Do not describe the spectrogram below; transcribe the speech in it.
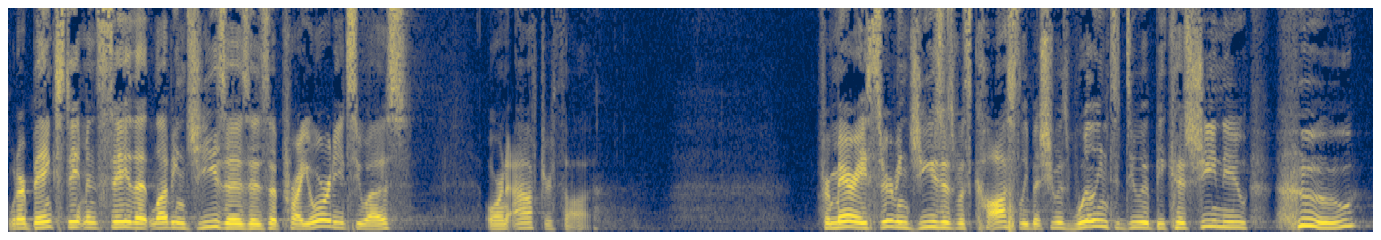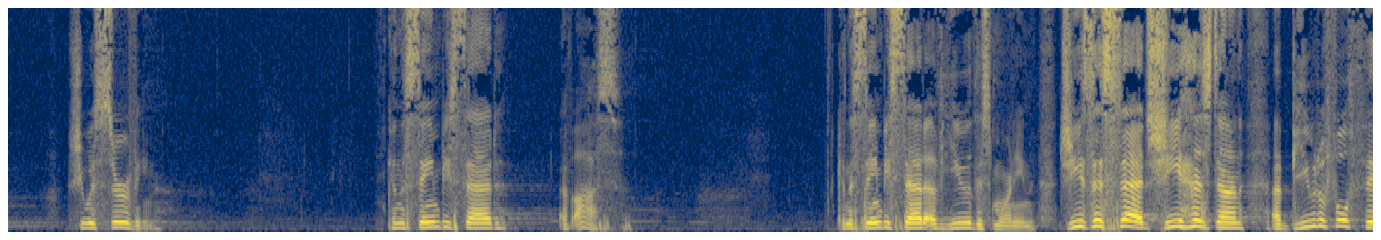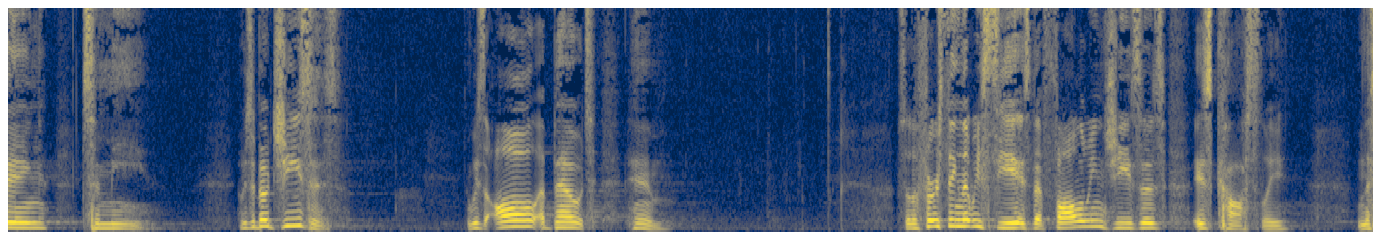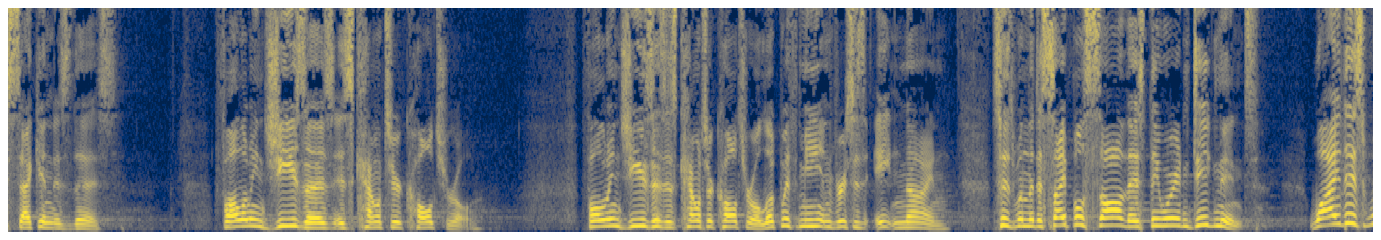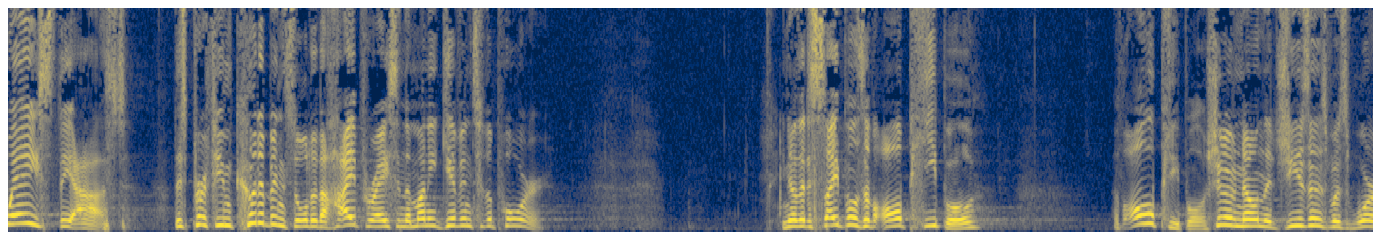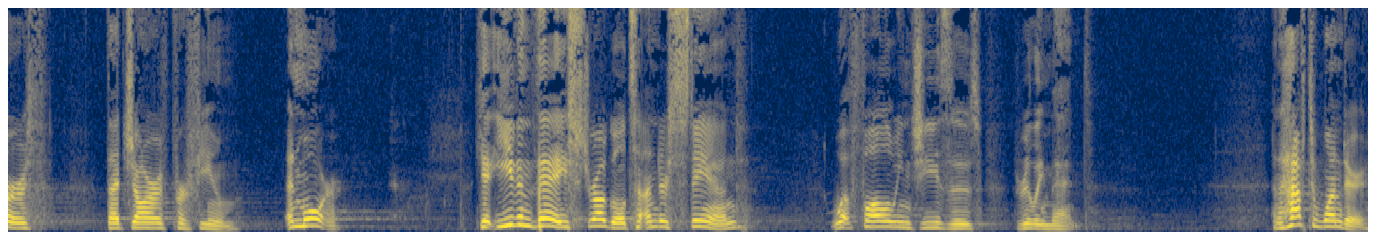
Would our bank statements say that loving Jesus is a priority to us or an afterthought? For Mary, serving Jesus was costly, but she was willing to do it because she knew who she was serving. Can the same be said of us? Can the same be said of you this morning? Jesus said, She has done a beautiful thing to me. It was about Jesus, it was all about Him. So, the first thing that we see is that following Jesus is costly. And the second is this following Jesus is countercultural. Following Jesus is countercultural. Look with me in verses 8 and 9. It says, When the disciples saw this, they were indignant. Why this waste? They asked. This perfume could have been sold at a high price and the money given to the poor. You know, the disciples of all people of all people, should have known that Jesus was worth that jar of perfume and more. Yet even they struggled to understand what following Jesus really meant. And I have to wonder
